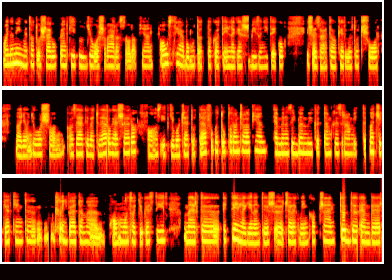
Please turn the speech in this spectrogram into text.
Majd a német hatóságok rendkívül gyors válasz alapján Ausztriába mutattak a tényleges bizonyítékok, és ezáltal került ott sor nagyon gyorsan az elkövető elfogására az itt kibocsátott elfogató parancs alapján. Ebben az ügyben működtem közre, amit nagy sikerként könyveltem el, ha mondhatjuk ezt így, mert egy tényleg jelentős cselekmény kapcsán több ember,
